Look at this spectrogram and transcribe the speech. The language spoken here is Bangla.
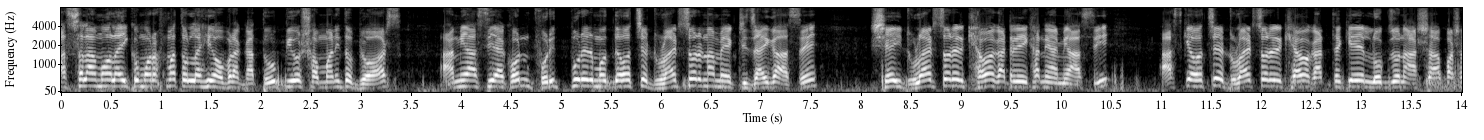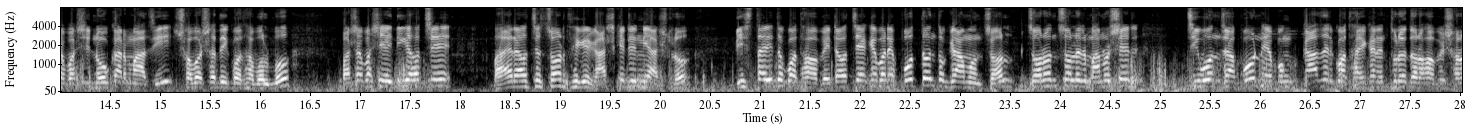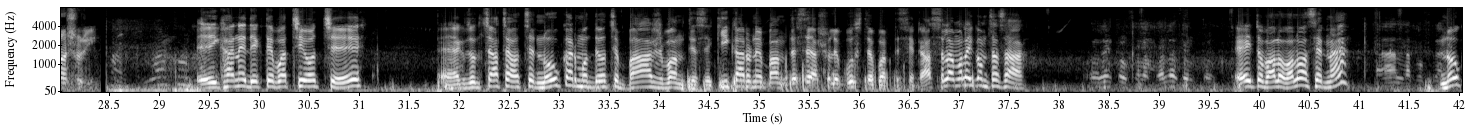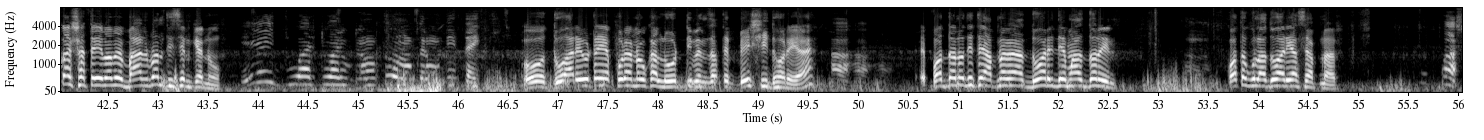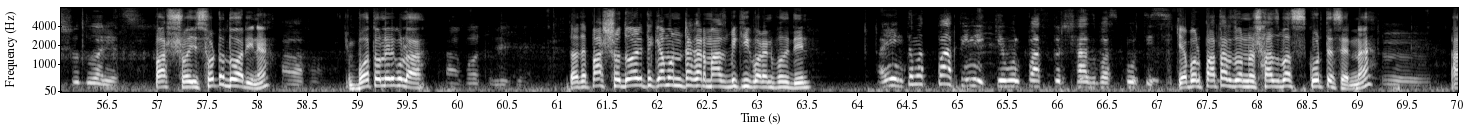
আসসালামু আলাইকুম রহমতুল্লাহি অবরাকাতু প্রিয় সম্মানিত ভিউয়ার্স, আমি আছি এখন ফরিদপুরের মধ্যে হচ্ছে ঢুলাইটচর নামে একটি জায়গা আছে। সেই ঢুলাইটচরের খেওয়া ঘাটের এখানে আমি আছি। আজকে হচ্ছে ঢুলাইটচরের খেওয়া ঘাট থেকে লোকজন আসা, পাশাপাশি নৌকার মাঝি, সবার সাথেই কথা বলব। পাশাপাশি এইদিকে হচ্ছে ভাইয়েরা হচ্ছে চর থেকে ঘাস কেটে নিয়ে আসলো। বিস্তারিত কথা হবে, এটা হচ্ছে একেবারে প্রত্যন্ত গ্রাম অঞ্চল। চর অঞ্চলের মানুষের জীবনযাপন এবং কাজের কথা এখানে তুলে ধরা হবে সরাসরি। এইখানে দেখতে পাচ্ছি হচ্ছে একজন চাচা হচ্ছে নৌকার মধ্যে হচ্ছে বাঁশ বাঁধতেছে। কি কারণে বাঁধতেছে আসলে বুঝতে পারতেছে এটা আসসালামু আলাইকুম চাচা? এই তো ভালো ভালো আছেন না? নৌকার সাথে এভাবে বাঁশ বাঁধতেছেন কেন। ও দুয়ারে উঠে পুরা নৌকা লোড দিবেন যাতে বেশি ধরে হ্যাঁ? হ্যাঁ, হ্যাঁ, হ্যাঁ, পদ্মা নদীতে আপনারা দুয়ারি দিয়ে মাছ ধরেন। কতগুলা দুয়ারি আছে আপনার? পাঁচশো দুয়ারি আছে। পাঁচশো এই ছোট দুয়ারি না? হ্যাঁ, বোতলেরগুলা? হ্যাঁ, বোতলের তাতে পাঁচশো দুয়ারিতে কেমন টাকার মাছ বিক্রি করেন প্রতিদিন? কেবল পাত করে সাজবাজ করতেছি। কেবল পাতার জন্য সাজবাজ করতেছেন না?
